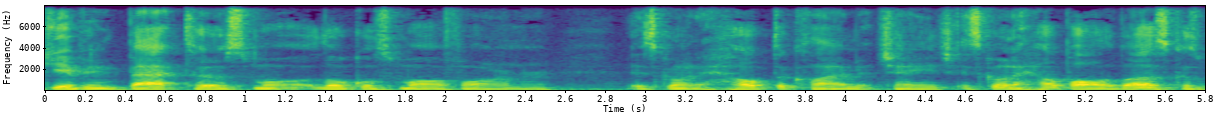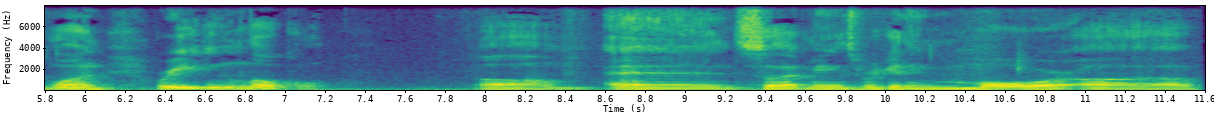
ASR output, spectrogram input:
giving back to a small, local small farmer is going to help the climate change. It's going to help all of us because one, we're eating local. Um, and so that means we're getting more of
